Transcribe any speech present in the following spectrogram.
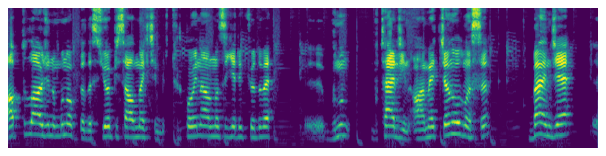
Abdullah Avcı'nın bu noktada Siopis'i almak için bir Türk oyunu alması gerekiyordu ve e, bunun bu tercihin Ahmet Can olması bence e,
